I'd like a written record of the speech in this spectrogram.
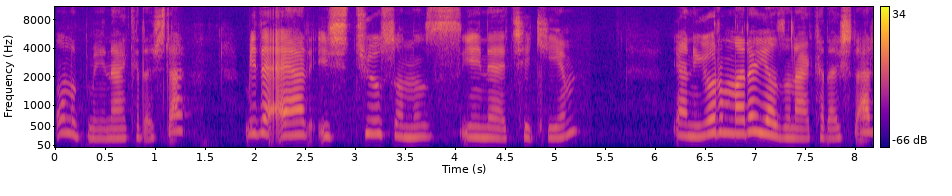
unutmayın arkadaşlar. Bir de eğer istiyorsanız yine çekeyim. Yani yorumlara yazın arkadaşlar.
